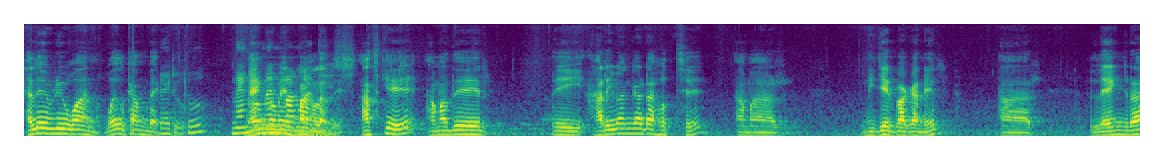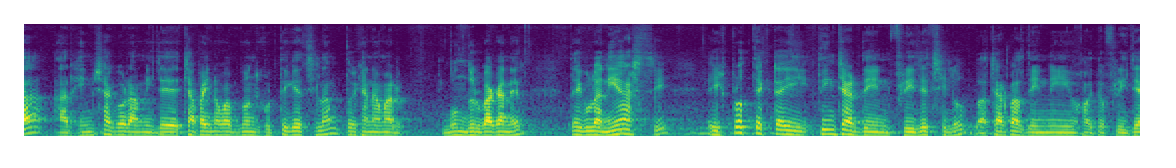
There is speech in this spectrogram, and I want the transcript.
hello everyone welcome back to to Mango mango Man man Bangladesh. আজকে আমাদের এই হাড়িভাঙ্গাটা হচ্ছে আমার নিজের বাগানের আর ল্যাংরা আর হিমসাগর। আমি যে চাপাই নবাবগঞ্জ ঘুরতে গিয়েছিলাম তো এখানে আমার বন্ধুর বাগানের। তো এগুলা নিয়ে আসছি। এই প্রত্যেকটাই তিন চার দিন ফ্রিজে ছিল বা চার পাঁচ দিনই হয়তো ফ্রিজে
